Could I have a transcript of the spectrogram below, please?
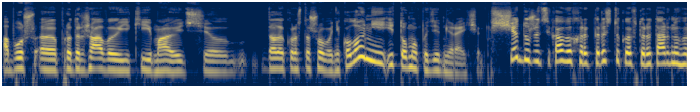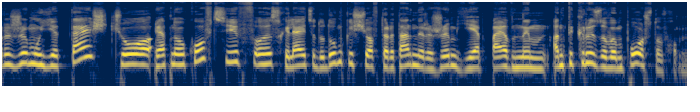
або ж про держави, які мають далеко розташовані колонії і тому подібні речі, ще дуже цікавою характеристикою авторитарного режиму є те, що ряд науковців е, схиляється до думки, що авторитарний режим є певним антикризовим поштовхом.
